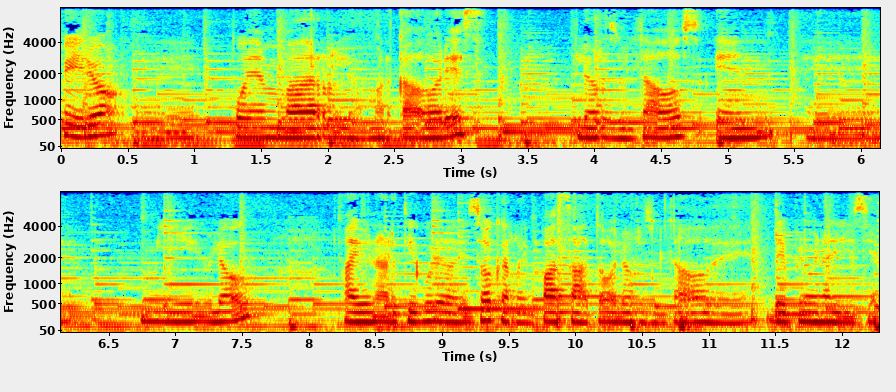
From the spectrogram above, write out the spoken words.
pero eh, pueden ver los marcadores, los resultados en eh, mi blog hay un artículo de eso que repasa todos los resultados de, primera división.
